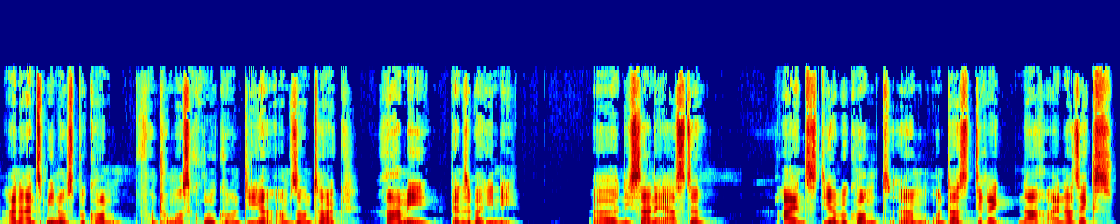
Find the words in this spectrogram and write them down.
eine 1 minus bekommen von Thomas Krulke und dir am Sonntag. Rami Benzebaini. Äh, nicht seine erste. Eins, die er bekommt, ähm, und das direkt nach einer 6.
